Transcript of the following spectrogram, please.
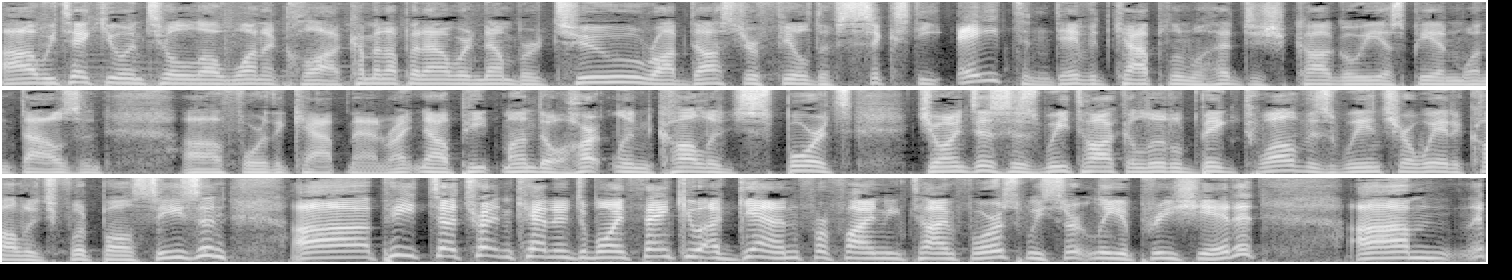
Uh, we take you until uh, 1 o'clock. Coming up in hour number two, Rob Doster, field of 68, and David Kaplan will head to Chicago ESPN 1000 uh, for the Capman. Right now, Pete Mundo, Heartland College Sports, joins us as we talk a little Big 12 as we inch our way to college football season. Uh, Pete, uh, Trenton, Ken, and Des Moines, thank you again for finding time for us. We certainly appreciate it. Um, I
